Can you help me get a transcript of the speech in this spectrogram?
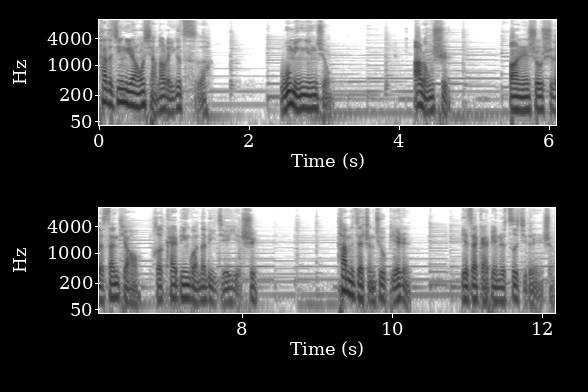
他的经历让我想到了一个词啊，无名英雄。阿龙是，帮人收尸的三条和开宾馆的李杰也是，他们在拯救别人，也在改变着自己的人生。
